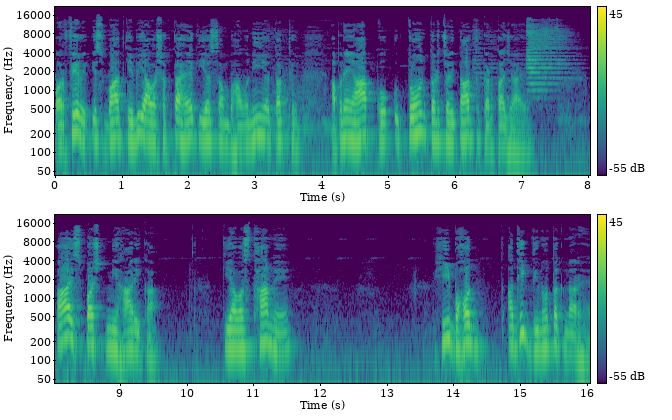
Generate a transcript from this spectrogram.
और फिर इस बात की भी आवश्यकता है कि यह संभावनीय तथ्य अपने आप को उत्तरोत्तर चरितार्थ करता जाए। अस्पष्ट निहारिका की अवस्था में ही बहुत अधिक दिनों तक न रहे।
